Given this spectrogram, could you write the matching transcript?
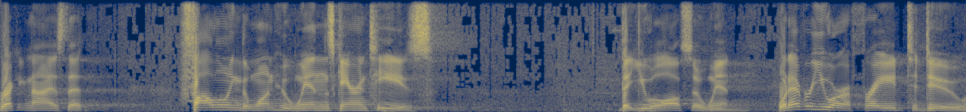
Recognize that following the one who wins guarantees that you will also win. Whatever you are afraid to do,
